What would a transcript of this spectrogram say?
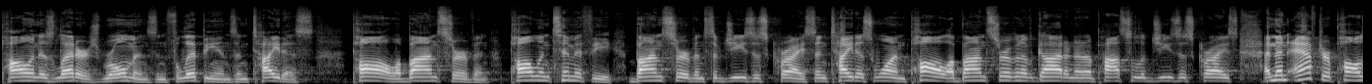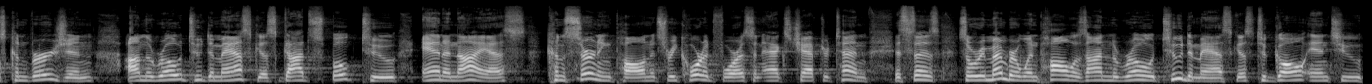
Paul in his letters, Romans and Philippians and Titus, Paul, a bondservant. Paul and Timothy, bondservants of Jesus Christ. And Titus 1, Paul, a bondservant of God and an apostle of Jesus Christ. And then after Paul's conversion on the road to Damascus, God spoke to Ananias concerning Paul, and it's recorded for us in Acts chapter 10. It says, So remember when Paul was on the road to Damascus to go and to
